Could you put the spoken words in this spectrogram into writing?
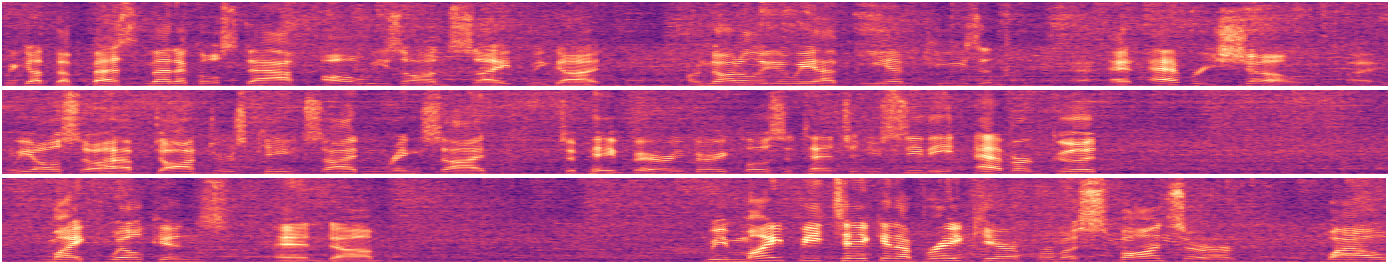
We got the best medical staff always on site. We got uh, not only do we have EMTs and at every show, uh, we also have doctors cage side and ringside to pay very very close attention. You see the ever good Mike Wilkins, and um, we might be taking a break here from a sponsor while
